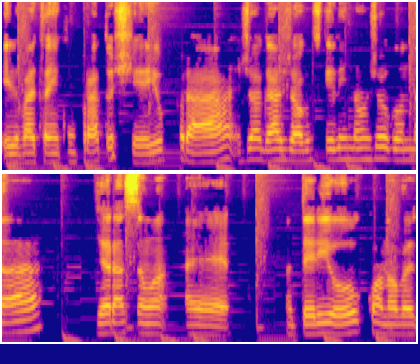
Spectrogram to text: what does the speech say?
ele vai estar com um prato cheio para jogar jogos que ele não jogou na geração é, anterior com a nova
